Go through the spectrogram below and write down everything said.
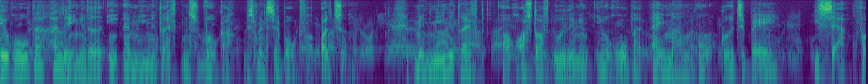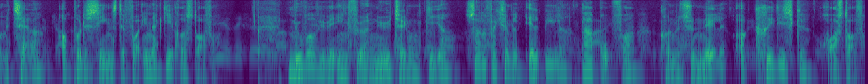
Europa har længe været en af minedriftens vugger, hvis man ser bort fra oldtiden. Men minedrift og råstofudvinding i Europa er i mange år gået tilbage, især for metaller og på det seneste for energiråstoffer. Nu hvor vi vil indføre nye teknologier, så er der for eksempel elbiler, der har brug for konventionelle og kritiske råstoffer.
